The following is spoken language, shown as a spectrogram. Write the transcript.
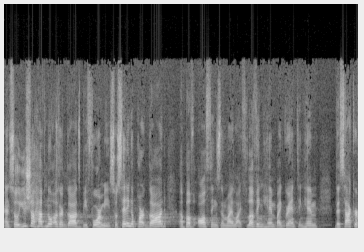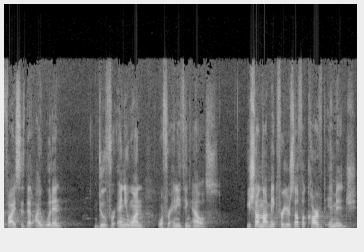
And so you shall have no other gods before me. So setting apart God above all things in my life, loving Him by granting Him the sacrifices that I wouldn't do for anyone or for anything else. You shall not make for yourself a carved image,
